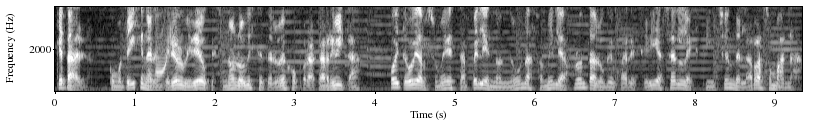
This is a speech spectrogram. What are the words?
¿Qué tal? Como te dije en el anterior video que si no lo viste te lo dejo por acá arribita, hoy te voy a resumir esta peli en donde una familia afronta lo que parecería ser la extinción de la raza humana.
